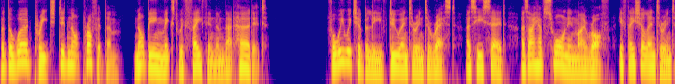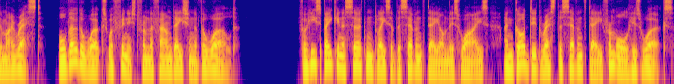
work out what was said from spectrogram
but the word preached did not profit them, not being mixed with faith in them that heard it. For we which have believed do enter into rest, as he said, As I have sworn in my wrath, if they shall enter into my rest, although the works were finished from the foundation of the world. For he spake in a certain place of the seventh day on this wise, and God did rest the seventh day from all his works.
